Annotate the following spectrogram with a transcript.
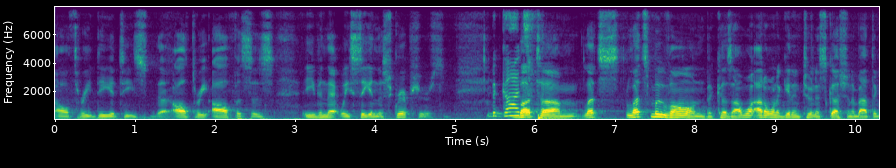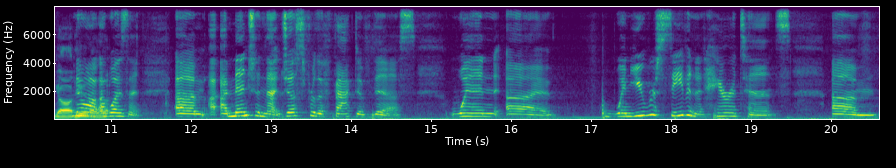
all three deities all three offices even that we see in the scriptures But God's but um, let's let's move on because I wa- I don't want to get into a discussion about the God No, here. I, I want- wasn't. Um, I mentioned that just for the fact of this. When uh, when you receive an inheritance, um,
